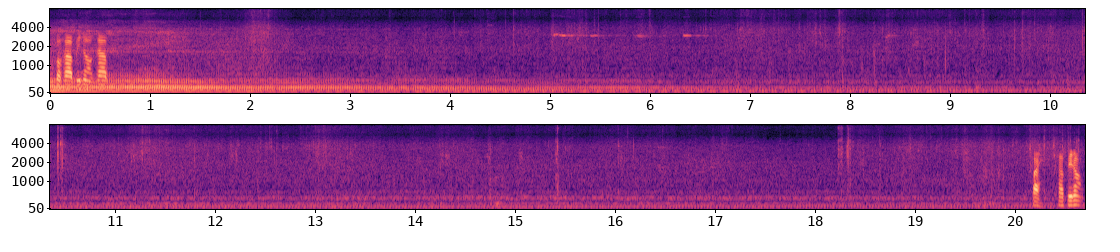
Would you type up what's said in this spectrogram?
นปะครับพี่น้องครับไปครับพี่น้อง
